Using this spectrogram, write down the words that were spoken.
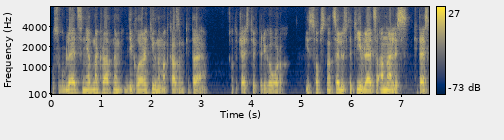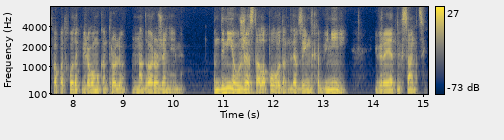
усугубляется неоднократным декларативным отказом Китая от участия в переговорах. И, собственно, целью статьи является анализ китайского подхода к мировому контролю над вооружениями. Пандемия уже стала поводом для взаимных обвинений и вероятных санкций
